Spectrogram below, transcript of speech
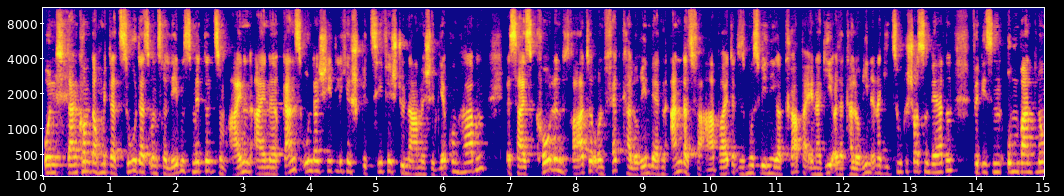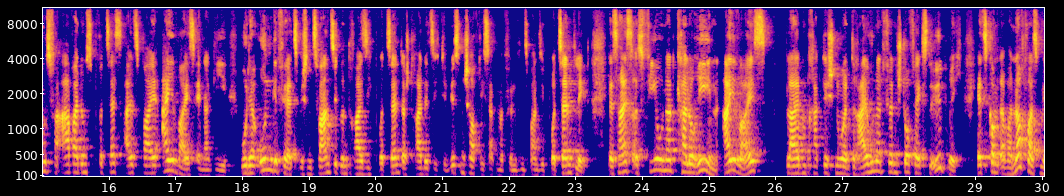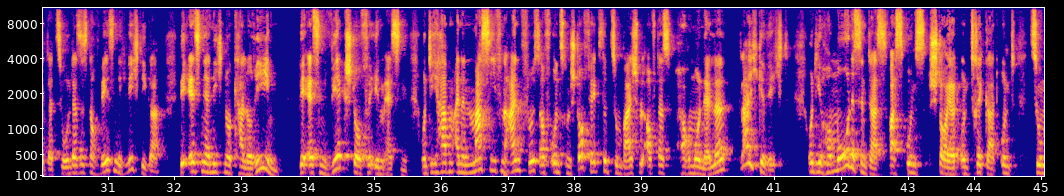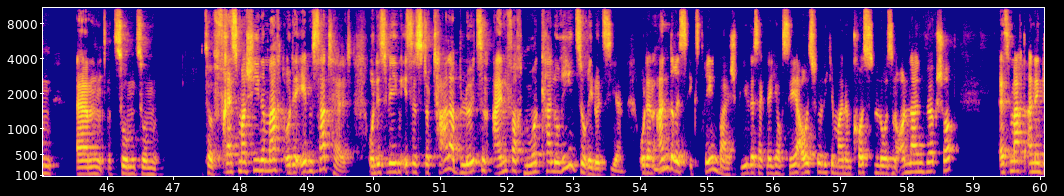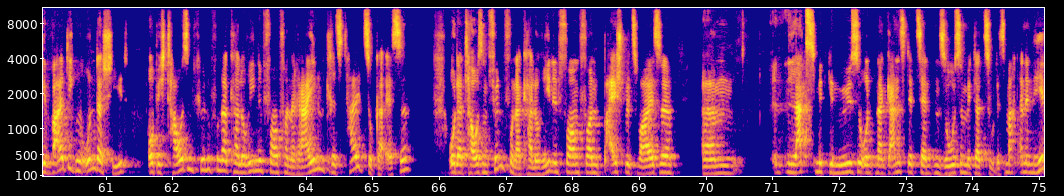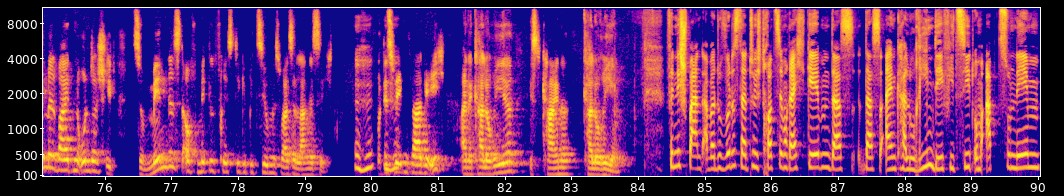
Und dann kommt noch mit dazu, dass unsere Lebensmittel zum einen eine ganz unterschiedliche, spezifisch dynamische Wirkung haben. Das heißt, Kohlenhydrate und Fettkalorien werden anders verarbeitet. Es muss weniger Körperenergie oder Kalorienenergie zugeschossen werden für diesen Umwandlungsverarbeitungsprozess als bei Eiweißenergie, wo der ungefähr zwischen 20 und 30 Prozent, da streitet sich die Wissenschaft, ich sage mal 25 Prozent liegt. Das heißt, aus 400 Kalorien Eiweiß bleiben praktisch nur 300 für den Stoffwechsel übrig. Jetzt kommt aber noch was mit dazu und das ist noch wesentlich wichtiger. Wir essen ja nicht nur Kalorien, wir essen Wirkstoffe im Essen und die haben einen massiven Einfluss auf unseren Stoffwechsel, zum Beispiel auf das hormonelle Gleichgewicht. Und die Hormone sind das, was uns steuert und triggert und zum, ähm, zum, zum zur Fressmaschine macht oder eben satt hält. Und deswegen ist es totaler Blödsinn, einfach nur Kalorien zu reduzieren. Oder ein mhm. anderes Extrembeispiel, das erkläre ich auch sehr ausführlich in meinem kostenlosen Online-Workshop. Es macht einen gewaltigen Unterschied, ob ich 1500 Kalorien in Form von reinem Kristallzucker esse oder 1500 Kalorien in Form von beispielsweise ähm, Lachs mit Gemüse und einer ganz dezenten Soße mit dazu. Das macht einen himmelweiten Unterschied, zumindest auf mittelfristige beziehungsweise lange Sicht. Mhm. Und deswegen mhm. sage ich, eine Kalorie ist keine Kalorie. Finde ich spannend, aber du würdest natürlich trotzdem recht geben, dass, dass ein Kaloriendefizit, um abzunehmen,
